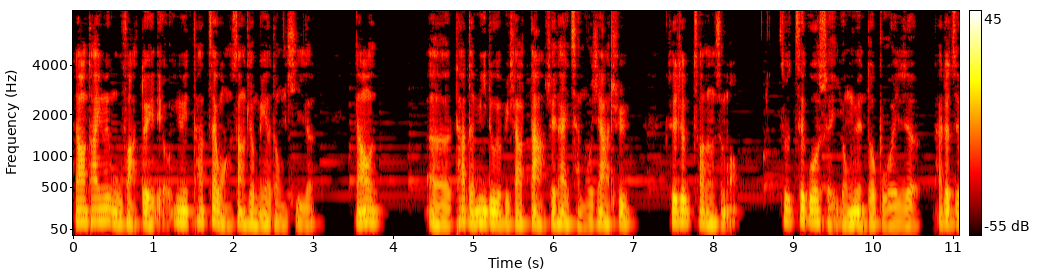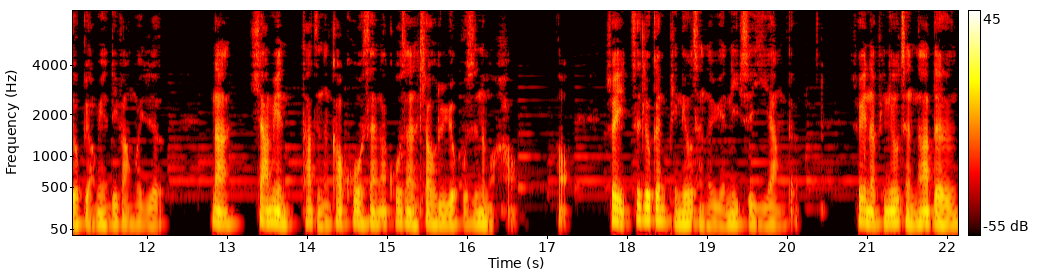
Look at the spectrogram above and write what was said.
然后它因为无法对流，因为它再往上就没有东西了，然后呃它的密度又比较大，所以它也沉不下去，所以就造成什么就这锅水永远都不会热，它就只有表面的地方会热，那下面它只能靠扩散，那扩散的效率又不是那么好，好，所以这就跟平流层的原理是一样的。所以呢，平流层它的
